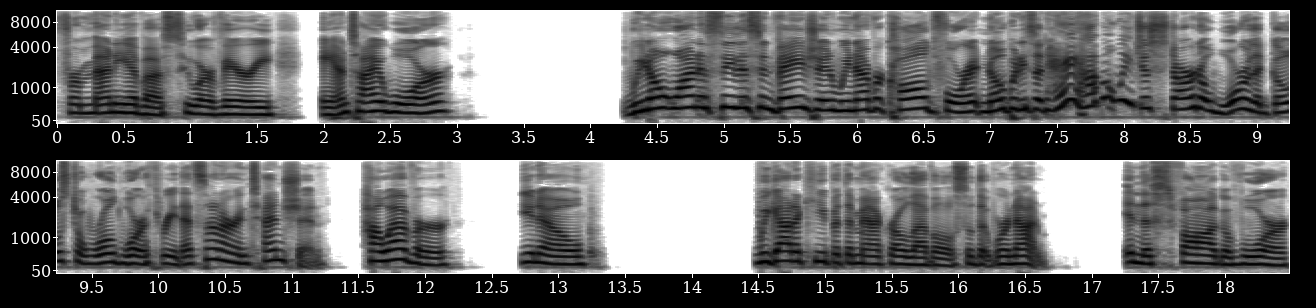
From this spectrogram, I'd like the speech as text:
for many of us who are very anti war. We don't want to see this invasion. We never called for it. Nobody said, hey, how about we just start a war that goes to World War III? That's not our intention. However, you know, we got to keep at the macro level so that we're not in this fog of war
